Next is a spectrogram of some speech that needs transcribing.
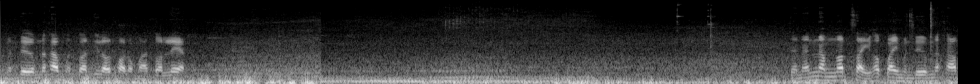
เหมือนเดิมนะครับ เหมือนตอนที่เราถอดออกมาตอนแรก จากนั้นนำน็อตใส่เข้าไปเหมือนเดิมนะครับ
